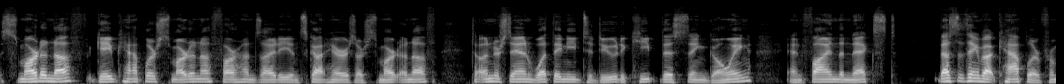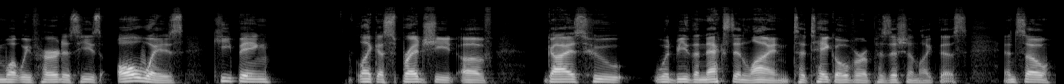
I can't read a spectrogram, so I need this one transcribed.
smart enough, Gabe Kapler smart enough, Farhan Zaidi and Scott Harris are smart enough to understand what they need to do to keep this thing going and find the next that's the thing about Kapler from what we've heard is he's always keeping like a spreadsheet of guys who would be the next in line to take over a position like this. And so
